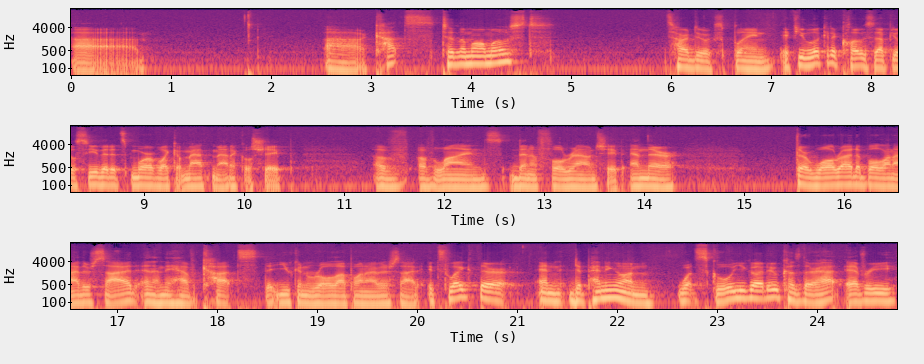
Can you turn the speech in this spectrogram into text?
uh, uh, cuts to them almost. It's hard to explain. If you look at a close up, you'll see that it's more of like a mathematical shape of of lines than a full round shape, and they're they're wall rideable on either side, and then they have cuts that you can roll up on either side. It's like they're, and depending on what school you go to, because they're at every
